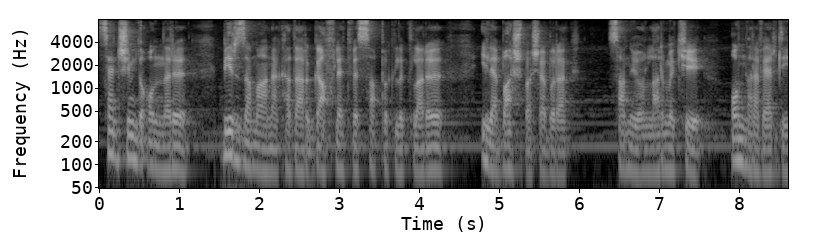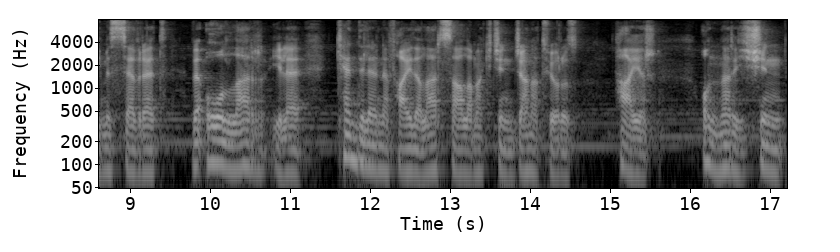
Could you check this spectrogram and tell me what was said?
Sen şimdi onları bir zamana kadar gaflet ve sapıklıkları ile baş başa bırak. Sanıyorlar mı ki onlara verdiğimiz sevret ve oğullar ile kendilerine faydalar sağlamak için can atıyoruz. Hayır, onlar işin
